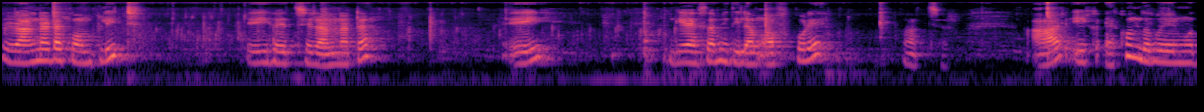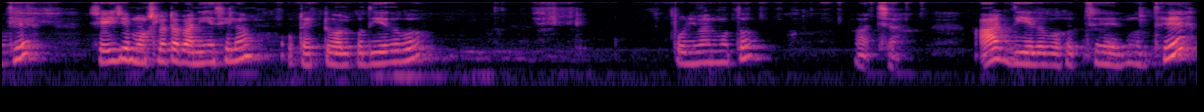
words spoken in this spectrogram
রান্নাটা কমপ্লিট এই হয়েছে রান্নাটা। এই, গ্যাস আমি দিলাম অফ করে। আচ্ছা। আর এখ- এখন দেবো এর মধ্যে সেই যে মশলাটা বানিয়েছিলাম, ওটা একটু অল্প দিয়ে দেবো। পরিমাণ মতো। আচ্ছা। আর দিয়ে দেবো হচ্ছে এর মধ্যে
